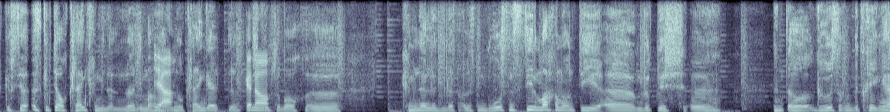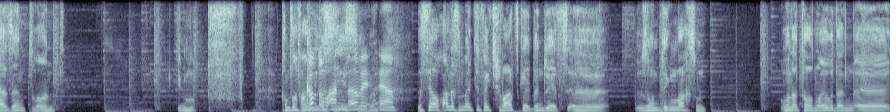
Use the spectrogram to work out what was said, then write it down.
Es, gibt's ja, es gibt ja auch Kleinkriminelle, ne? die machen Ja. halt nur Kleingeld. Ne? Genau. Es gibt aber auch äh, Kriminelle, die das alles im großen Stil machen und die äh, wirklich äh, hinter größeren Beträgen her sind. Und die, pff, kommt drauf an, Kommt wie drauf an, siehst, ne? so, ne? ja. das ist ja auch alles im Endeffekt Schwarzgeld. Wenn du jetzt äh, so ein Ding machst und 100.000 Euro dann äh,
